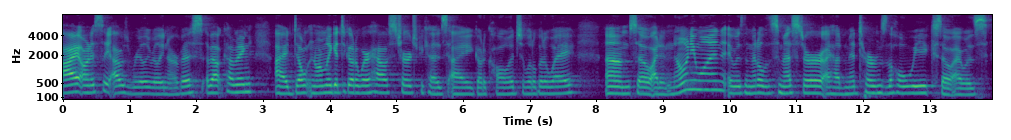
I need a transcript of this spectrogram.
I honestly, I was really, really nervous about coming. I don't normally get to go to Warehouse Church because I go to college a little bit away. Um, so I didn't know anyone. It was the middle of the semester. I had midterms the whole week, so I was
